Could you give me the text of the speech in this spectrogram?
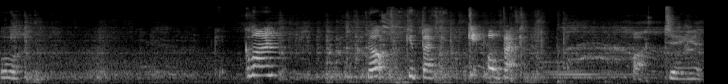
Oh. Okay, come on. No, get back. Get oh, back. Oh, dang it.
